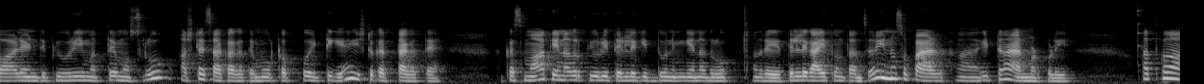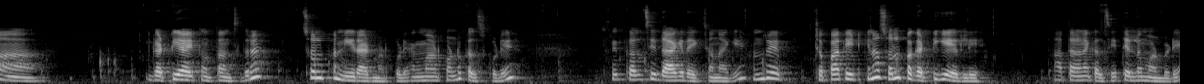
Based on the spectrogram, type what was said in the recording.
ಬಾಳೆಹಣ್ಣು, ಪ್ಯೂರಿ ಮತ್ತು ಮೊಸರು ಅಷ್ಟೇ ಸಾಕಾಗುತ್ತೆ. ಮೂರು ಕಪ್ಪು ಹಿಟ್ಟಿಗೆ ಇಷ್ಟು ಕರೆಕ್ಟಾಗುತ್ತೆ ಅಕಸ್ಮಾತ್ ಏನಾದರೂ ಪ್ಯೂರಿ ತೆಳ್ಳಗಿದ್ದು ನಿಮ್ಗೆ ಏನಾದರೂ, ಅಂದರೆ ತೆಳ್ಳಗಾಯಿತು ಅಂತ ಅನ್ಸಿದ್ರೆ ಇನ್ನೂ ಸ್ವಲ್ಪ ಆ್ಯಡ್ ಹಿಟ್ಟನ್ನ ಆ್ಯಡ್ ಮಾಡ್ಕೊಳ್ಳಿ. ಅಥವಾ ಗಟ್ಟಿ ಆಯಿತು ಅಂತ ಅನ್ಸಿದ್ರೆ ಸ್ವಲ್ಪ ನೀರು ಆ್ಯಡ್ ಮಾಡ್ಕೊಳ್ಳಿ. ಹಂಗೆ ಮಾಡಿಕೊಂಡು ಕಲಿಸ್ಕೊಡಿ ಇದು ಕಲಸಿದ್ದಾಗಿದೆ ಈಗ ಚೆನ್ನಾಗಿ. ಅಂದರೆ ಚಪಾತಿ ಹಿಟ್ಟಿಗಿನ ಸ್ವಲ್ಪ ಗಟ್ಟಿಗೆ ಇರಲಿ. ಆ ಥರನೇ ಕಲಸಿ, ತೆಳ್ಳಗೆ ಮಾಡಿಬಿಡಿ.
